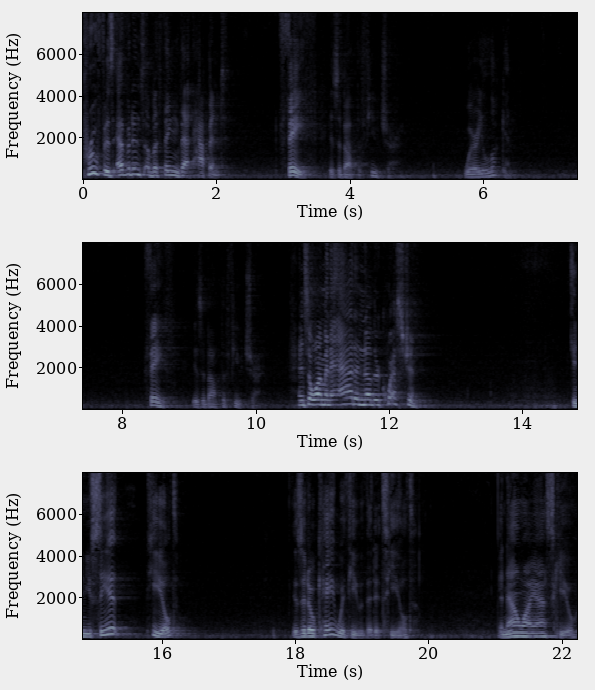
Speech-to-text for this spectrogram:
Proof is evidence of a thing that happened. Faith is about the future. Where are you looking? Faith is about the future. And so I'm going to add another question. Can you see it healed? Is it okay with you that it's healed? And now I ask you,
